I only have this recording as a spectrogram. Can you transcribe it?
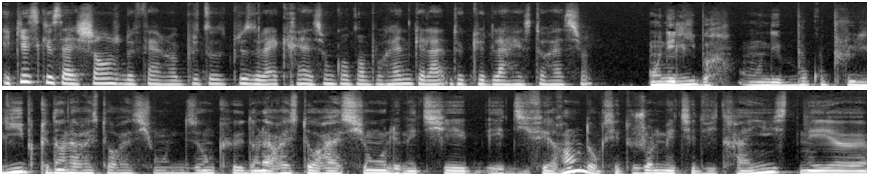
Et qu'est-ce que ça change de faire plutôt plus de la création contemporaine que, la, de, que de la restauration? On est libre, on est beaucoup plus libre que dans la restauration. Disons que dans la restauration, le métier est différent, donc c'est toujours le métier de vitrailliste, mais euh,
